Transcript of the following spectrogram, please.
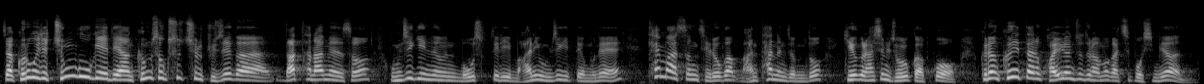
자, 그리고 이제 중국에 대한 금속 수출 규제가 나타나면서 움직이는 모습들이 많이 움직이기 때문에 테마성 재료가 많다는 점도 기억을 하시면 좋을 것 같고, 그럼 그에 따른 관련주들 한번 같이 보시면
